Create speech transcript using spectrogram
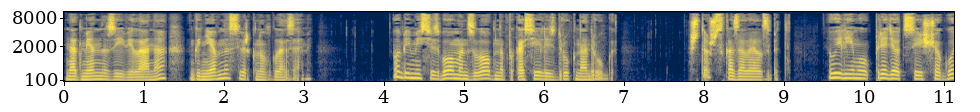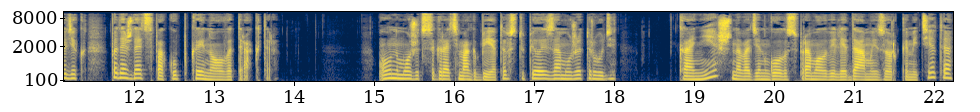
надменно заявила она, гневно сверкнув глазами. Обе миссис Бомонт злобно покосились друг на друга. «Что ж», — сказала Элзбет, — «Уильяму придется еще годик подождать с покупкой нового трактора». «Он может сыграть Макбета», — вступилась за мужа Труди. «Конечно», — в один голос промолвили дамы из оргкомитета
